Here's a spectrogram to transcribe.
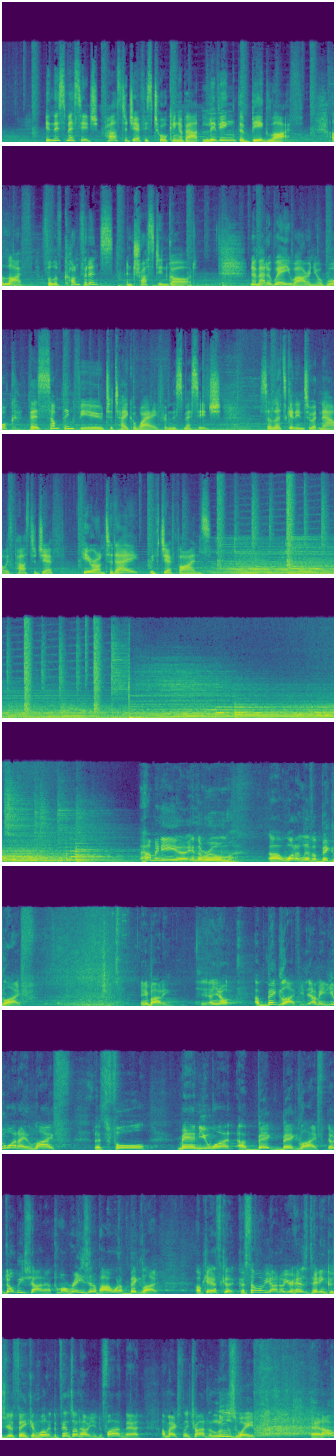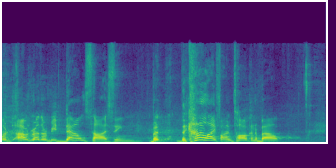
In this message, Pastor Jeff is talking about living the big life, a life full of confidence and trust in God. No matter where you are in your walk, there's something for you to take away from this message. So let's get into it now with Pastor Jeff here on Today with Jeff Vines. How many uh, in the room uh, want to live a big life? Anybody? You know, a big life. I mean, you want a life that's full. Man, you want a big, big life. Don't be shy now. Come on, raise it up. I want a big life. Okay, that's good. Because some of you, I know you're hesitating because you're thinking, well, it depends on how you define that. I'm actually trying to lose weight, and I would, I would rather be downsizing. But the kind of life I'm talking about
